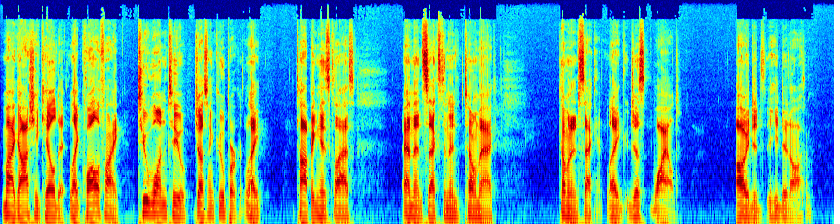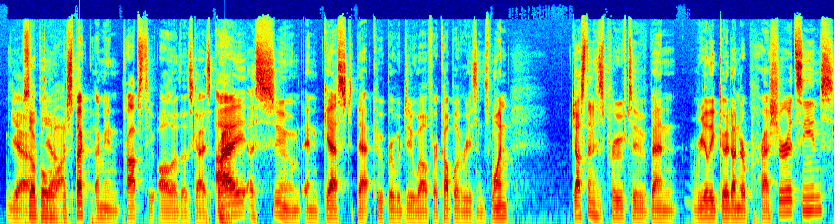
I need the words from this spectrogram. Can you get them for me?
my gosh, he killed it. Like qualifying 2-1-2, Justin Cooper like topping his class and then Sexton and Tomac coming in second. Like just wild. Oh, he did he did awesome. Yeah. So cool to watch. Respect, I mean, props to all of those guys. I assumed and guessed that Cooper would do well for a couple of reasons. One, Justin has proved to have been really good under pressure, it seems.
